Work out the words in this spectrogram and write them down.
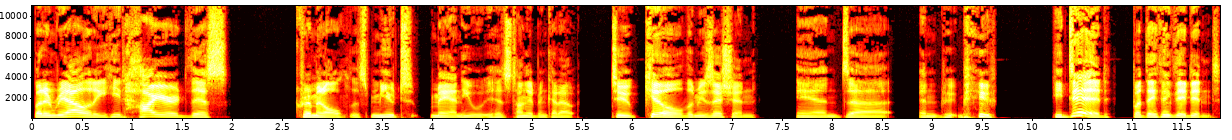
but in reality, he'd hired this criminal, this mute man, he his tongue had been cut out, to kill the musician, and uh, and he, did, but they think they didn't.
